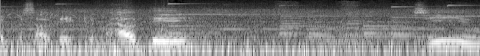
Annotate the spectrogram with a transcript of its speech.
Keep healthy, keep healthy. See you.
